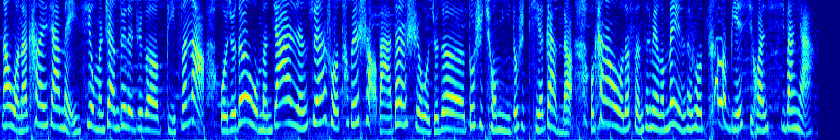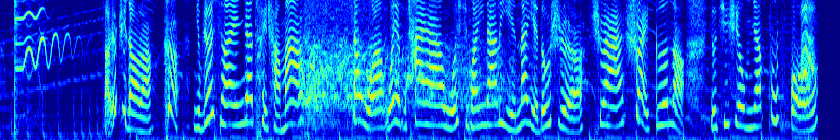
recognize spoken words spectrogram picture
那我呢，看了一下每一期我们战队的这个比分呢，我觉得我们家人虽然说特别少吧，但是我觉得都是球迷，都是铁杆的。我看到我的粉丝里面有个妹子，她说特别喜欢西班牙，早就知道了。哼，你不就喜欢人家腿长吗？像我，我也不差呀。我喜欢意大利，那也都是是吧？帅哥呢，尤其是我们家布冯。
